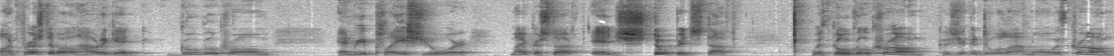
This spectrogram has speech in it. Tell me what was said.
on first of all how to get Google Chrome and replace your Microsoft Edge stupid stuff with Google Chrome because you can do a lot more with Chrome.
